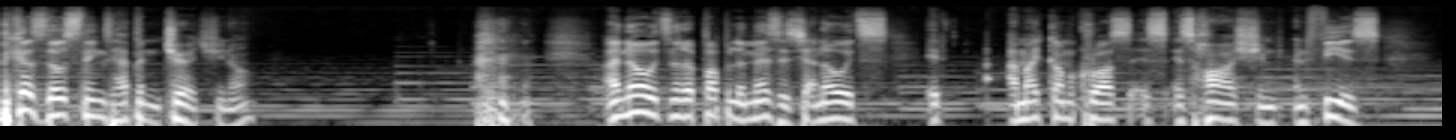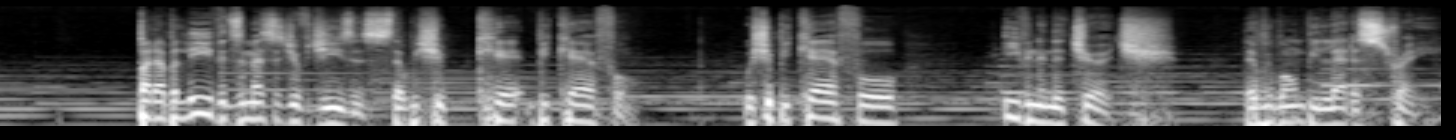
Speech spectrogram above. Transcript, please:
Because those things happen in church, you know. I know it's not a popular message. I know it's it I might come across as, as harsh and, and fierce. But I believe it's a message of Jesus that we should care, be careful. We should be careful even in the church that we won't be led astray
